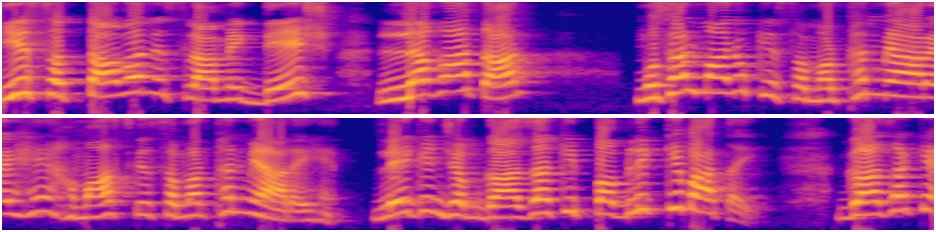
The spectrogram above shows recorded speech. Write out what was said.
ये सत्तावन इस्लामिक देश लगातार मुसलमानों के समर्थन में आ रहे हैं, हमास के समर्थन में आ रहे हैं। लेकिन जब गाजा की पब्लिक की बात आई, गाजा के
